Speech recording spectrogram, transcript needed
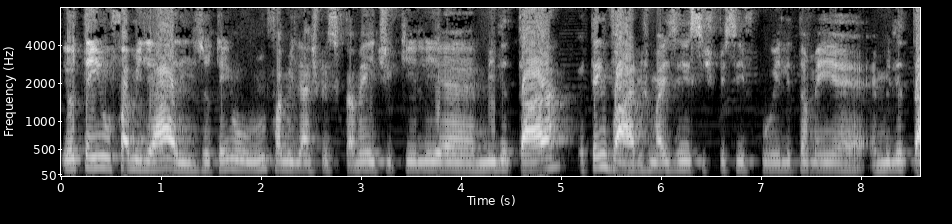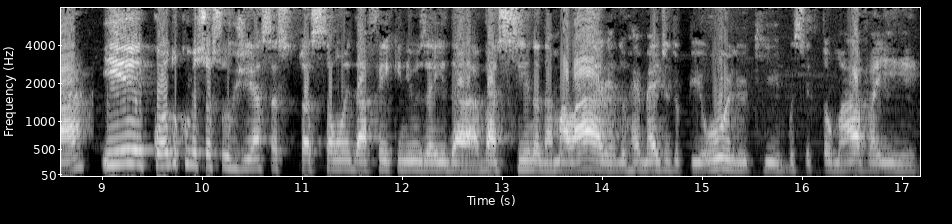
eu tenho familiares, eu tenho um familiar especificamente que ele é militar, eu tenho vários, mas esse específico ele também é, é militar. E quando começou a surgir essa situação da fake news aí da vacina da malária, do remédio do piolho, que você tomava e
